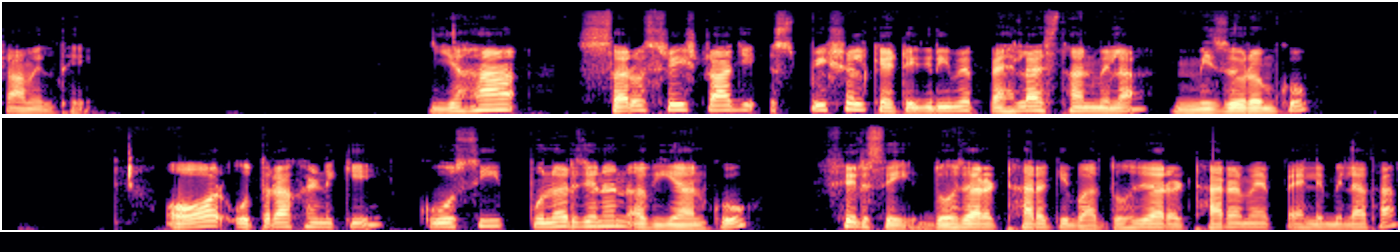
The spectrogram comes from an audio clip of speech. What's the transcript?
शामिल थे। यहाँ सर्वश्रेष्ठ राज्य स्पेशल कैटेगरी में पहला स्थान मिला मिजोरम को और उत्तराखंड के कोसी पुनर्जनन अभियान को फिर से 2018 के बाद 2018 में पहले मिला था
